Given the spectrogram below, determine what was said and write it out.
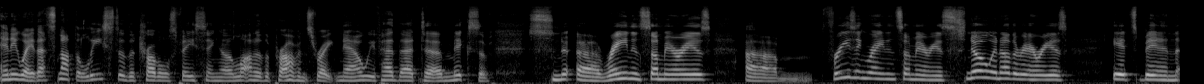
Anyway, that's not the least of the troubles facing a lot of the province right now. We've had that uh, mix of sn- uh, rain in some areas, um, freezing rain in some areas, snow in other areas. It's been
